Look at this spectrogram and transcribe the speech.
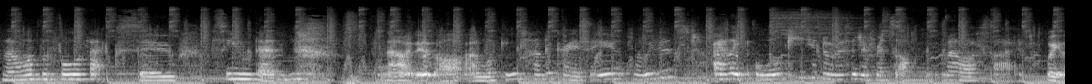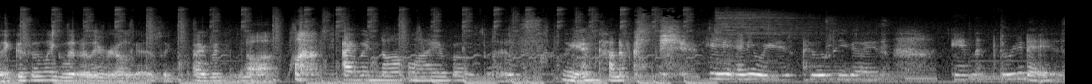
And I want the full effects, so see you then. now it is off. I'm looking kind of crazy. Let me just... I like low-key can notice a difference on my left side. Wait, like this is like literally real guys. Like I would not... I would not lie about this. Wait, I'm kind of confused. Okay, anyways, I will see you guys in three days.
